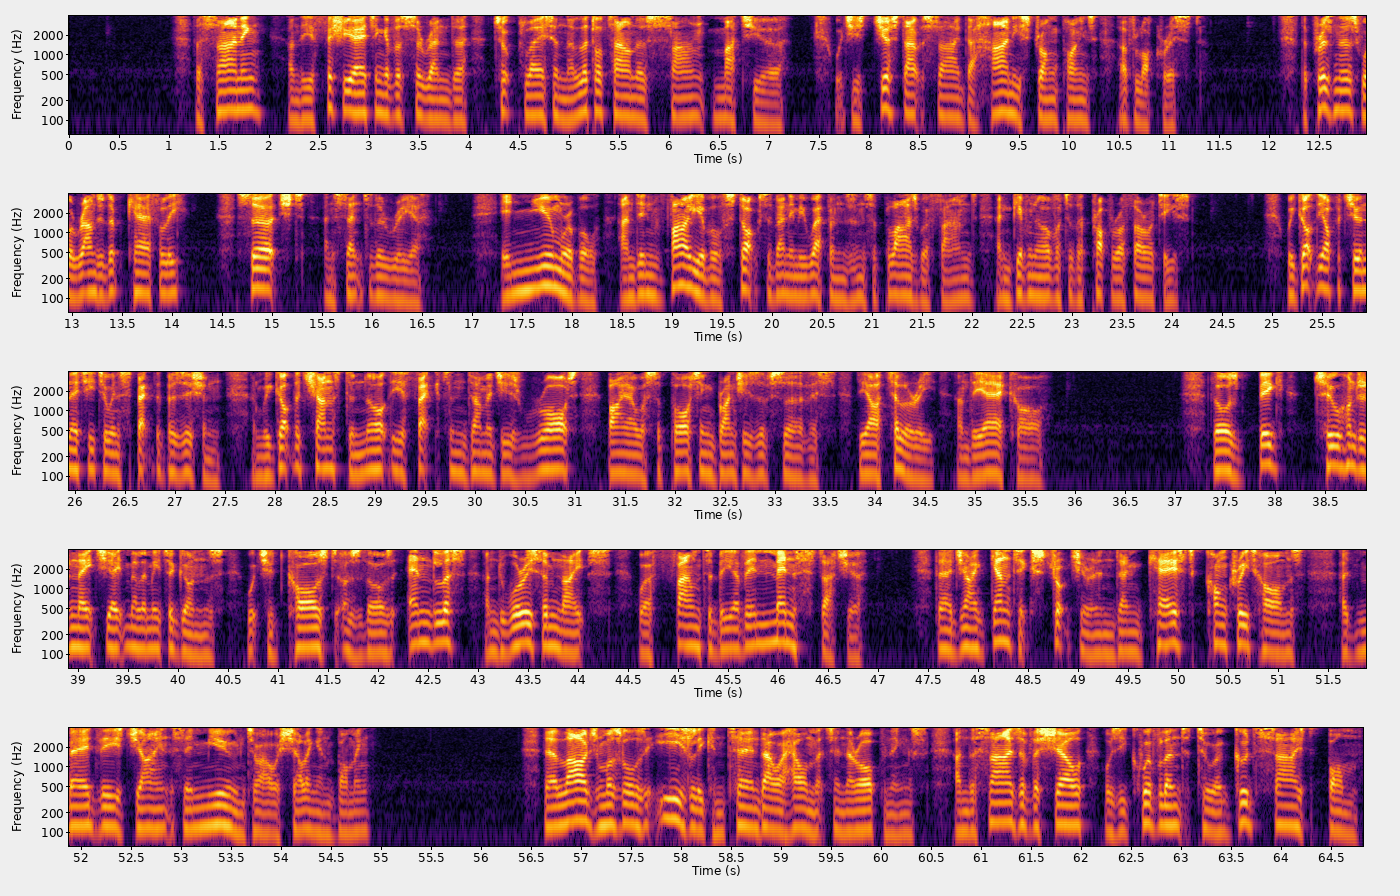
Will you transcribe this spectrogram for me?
The signing and the officiating of the surrender took place in the little town of Saint Mathieu, which is just outside the Heine strong point of Lochrist. The prisoners were rounded up carefully, searched, and sent to the rear. Innumerable and invaluable stocks of enemy weapons and supplies were found and given over to the proper authorities. We got the opportunity to inspect the position, and we got the chance to note the effects and damages wrought by our supporting branches of service, the artillery and the air corps. Those big 288mm guns, which had caused us those endless and worrisome nights, were found to be of immense stature their gigantic structure and encased concrete homes had made these giants immune to our shelling and bombing. Their large muzzles easily contained our helmets in their openings, and the size of the shell was equivalent to a good-sized bomb.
